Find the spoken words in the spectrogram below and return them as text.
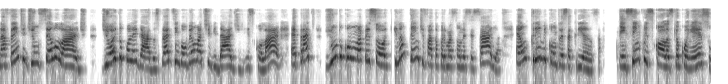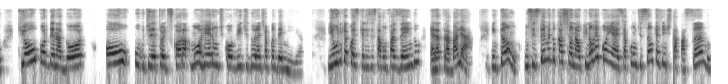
na frente de um celular de, de 8 polegadas para desenvolver uma atividade escolar, é pra, junto com uma pessoa que não tem de fato a formação necessária, é um crime contra essa criança. Tem cinco escolas que eu conheço que ou o coordenador ou o diretor de escola morreram de Covid durante a pandemia. E a única coisa que eles estavam fazendo era trabalhar. Então, um sistema educacional que não reconhece a condição que a gente está passando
